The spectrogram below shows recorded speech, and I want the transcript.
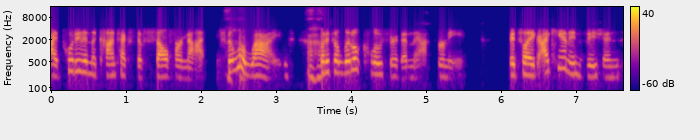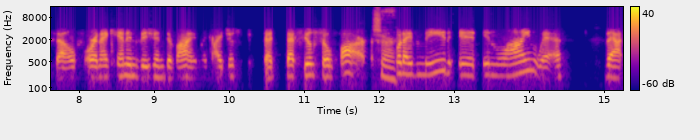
I put it in the context of self or not. It's still Uh-huh. aligned, Uh-huh. but it's a little closer than that for me. It's like I can't envision self or and I can't envision divine. Like I just that that feels so far. Sure. But I've made it in line with that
